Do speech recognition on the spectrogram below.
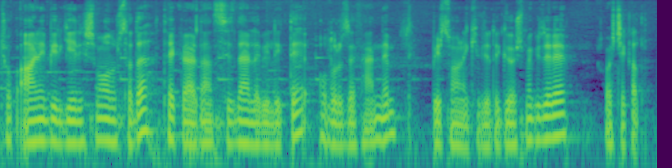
çok ani bir gelişme olursa da tekrardan sizlerle birlikte oluruz efendim. Bir sonraki videoda görüşmek üzere. Hoşçakalın.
